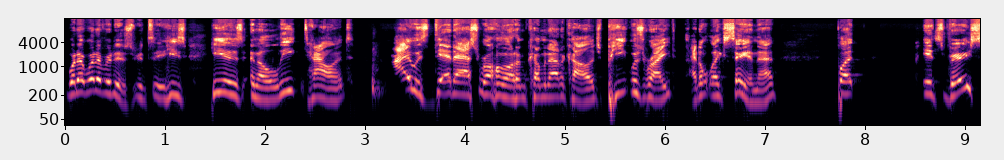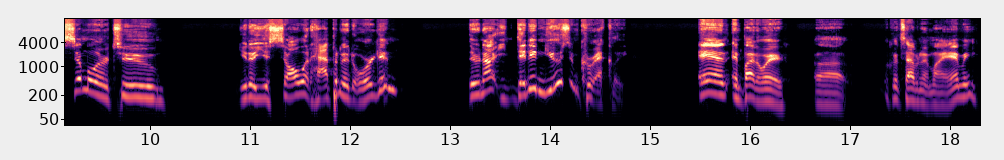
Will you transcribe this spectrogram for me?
whatever, whatever it is. It's, he's he is an elite talent. I was dead ass wrong on him coming out of college. Pete was right. I don't like saying that, but it's very similar to, you know, you saw what happened at Oregon. They're not. They didn't use him correctly. And and by the way, uh, look what's happening at Miami.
